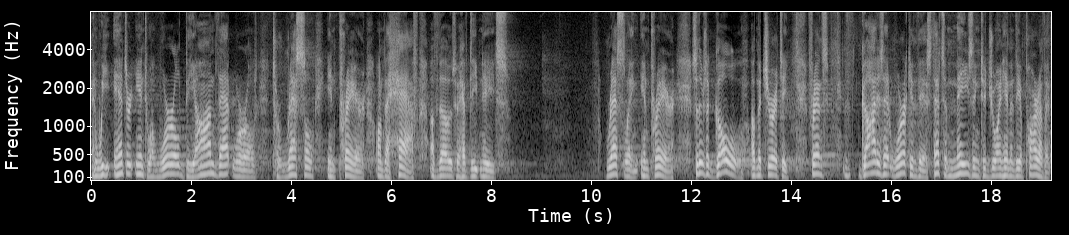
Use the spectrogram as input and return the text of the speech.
And we enter into a world beyond that world to wrestle in prayer on behalf of those who have deep needs. Wrestling in prayer. So there's a goal of maturity. Friends, God is at work in this. That's amazing to join Him and be a part of it.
